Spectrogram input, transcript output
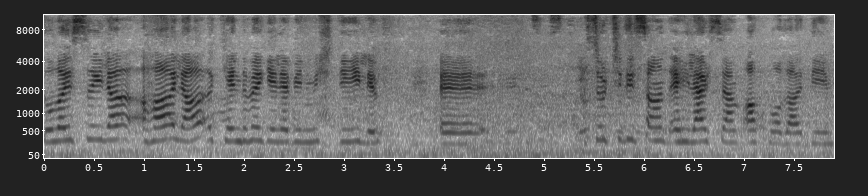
Dolayısıyla hala kendime gelebilmiş değilim. Ee, sürçülisan ehlersem affola diyeyim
